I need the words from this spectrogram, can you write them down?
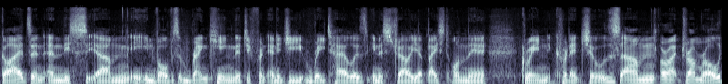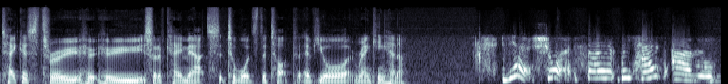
Guides, and, and this um, involves ranking the different energy retailers in Australia based on their green credentials. Um, all right, drum roll, take us through who, who sort of came out towards the top of your ranking, Hannah. Yeah, sure. So we had um,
